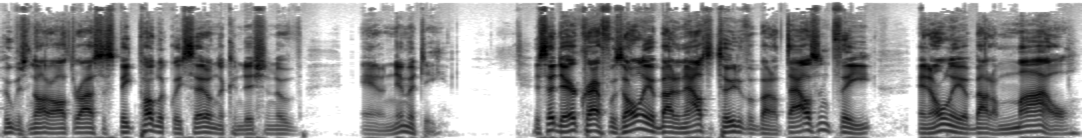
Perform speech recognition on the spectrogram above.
who was not authorized to speak publicly said on the condition of anonymity. It said the aircraft was only about an altitude of about a thousand feet and only about a mile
